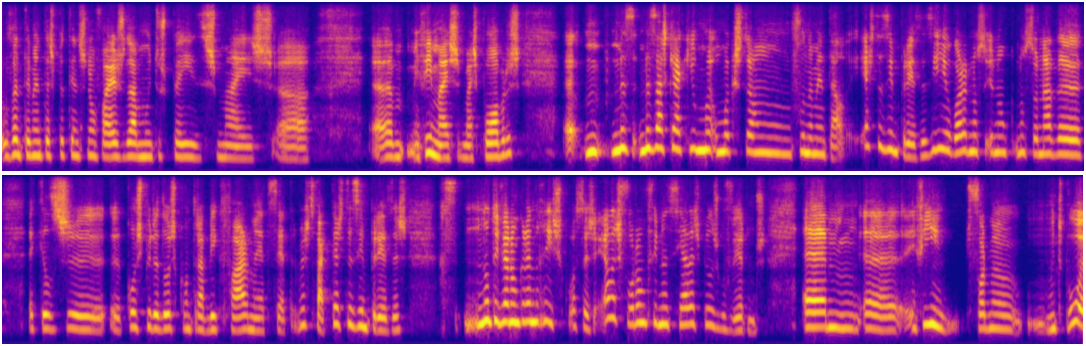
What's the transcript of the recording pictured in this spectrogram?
levantamento das patentes não vai ajudar muito os países mais, uh, enfim, mais, mais pobres. Ah, mas, mas, acho que há aqui uma, uma, questão fundamental. Estas empresas, e agora não, eu não, não sou nada aqueles uh, conspiradores contra a Big Pharma, etc. Mas de facto, estas empresas não tiveram grande risco, ou seja, elas foram financiadas pelos governos. Ah, enfim, de forma muito boa,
